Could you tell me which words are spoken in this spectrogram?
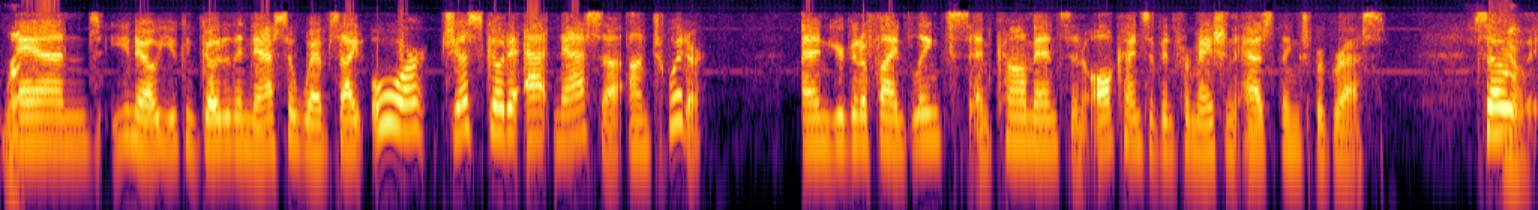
Right. And you know, you can go to the NASA website or just go to at NASA on Twitter. And you're going to find links and comments and all kinds of information as things progress. So Yeah.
